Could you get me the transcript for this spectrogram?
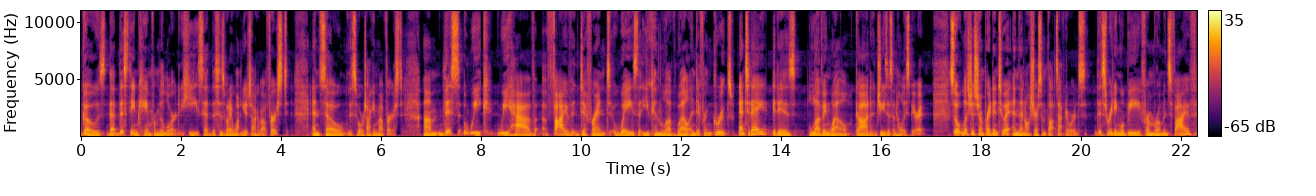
goes that this theme came from the Lord. He said, This is what I want you to talk about first. And so this is what we're talking about first. Um, this week, we have five different ways that you can love well in different groups. And today it is loving well God, Jesus, and Holy Spirit. So let's just jump right into it and then I'll share some thoughts afterwards. This reading will be from Romans 5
